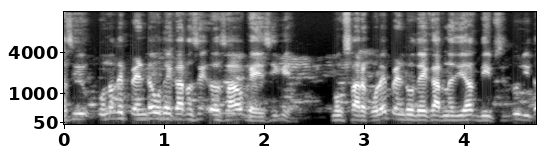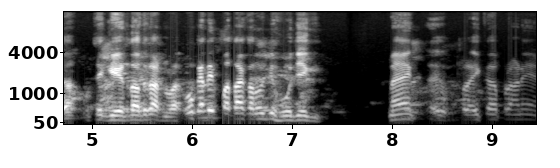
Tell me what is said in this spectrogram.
ਅਸੀਂ ਉਹਨਾਂ ਦੇ ਪਿੰਡ ਉਹਦੇ ਕਰਨ ਸਾਹਿਬ ਗਏ ਸੀਗੇ। ਮੁਕਤਸਰ ਕੋਲੇ ਪਿੰਡ ਉਹਦੇ ਕਰਨ ਜੀ ਦੀਪ ਸਿੱਧੂ ਜੀ ਦਾ, ਉੱਥੇ ਗੇਟ ਦਾ ਉਦਘਾਟਨ ਹੋਇਆ। ਉਹ ਕਹਿੰਦੇ, ਪਤਾ ਕਰੋ ਜੇ ਹੋ ਜੇਗੀ। ਮੈਂ ਇੱਕ ਪੁਰਾਣੇ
